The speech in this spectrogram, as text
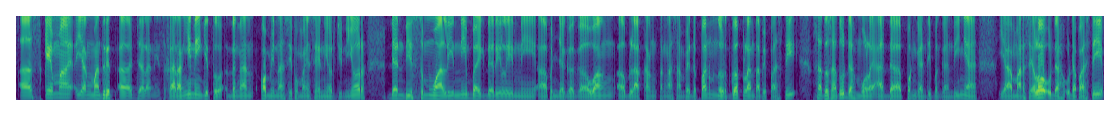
uh, skema yang Madrid uh, jalani sekarang ini gitu dengan kombinasi pemain senior junior dan di semua lini baik dari lini uh, penjaga gawang uh, belakang tengah sampai depan menurut gua pelan tapi pasti satu-satu udah mulai ada pengganti-penggantinya. Ya Marcelo udah udah pasti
